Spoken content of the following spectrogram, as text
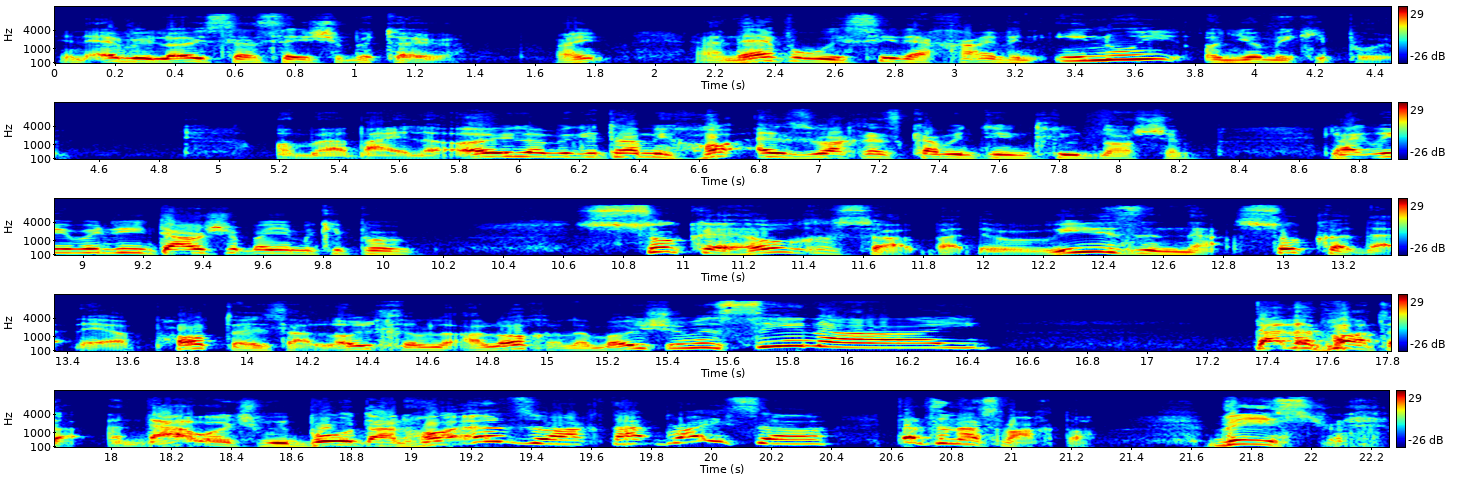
in every loisa say shabbatayra, right? And therefore we see that chayv in inui on Yom Kippurim. Om Rabbi La'olam, you can tell me, Ho Ezrach is coming to include Noshim. Like we already Darsha by Yom Kippur. Sukkah Hilchasa, but the reason that Sukkah, that they are potter, is Aloch Moshe Sinai. That the potter. And that which we brought down Ho Ezrach, that Brisa, that's an Asmachta. Vestrich.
